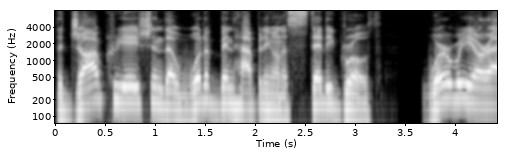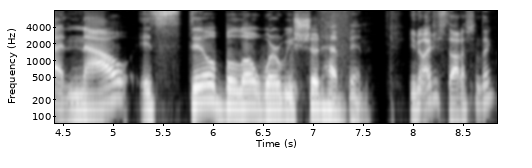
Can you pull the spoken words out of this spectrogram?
the job creation that would have been happening on a steady growth, where we are at now is still below where we should have been. You know, I just thought of something,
